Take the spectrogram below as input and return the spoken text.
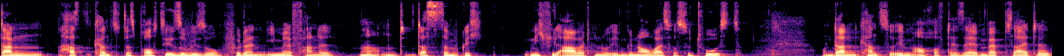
dann hast, kannst du, das brauchst du ja sowieso für deinen E-Mail-Funnel. Ne? Und das ist dann wirklich nicht viel Arbeit, wenn du eben genau weißt, was du tust. Und dann kannst du eben auch auf derselben Webseite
